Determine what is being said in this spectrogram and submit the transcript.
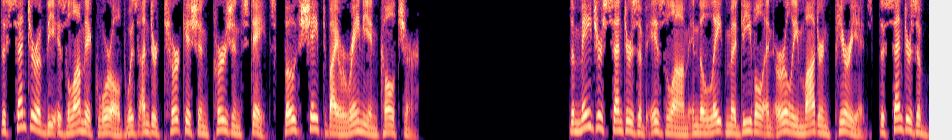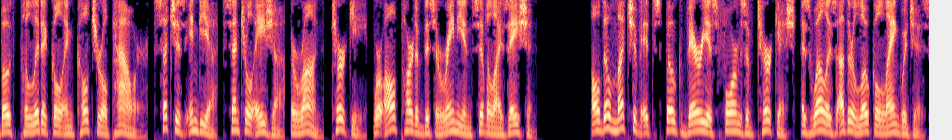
The center of the Islamic world was under Turkish and Persian states, both shaped by Iranian culture. The major centers of Islam in the late medieval and early modern periods, the centers of both political and cultural power, such as India, Central Asia, Iran, Turkey, were all part of this Iranian civilization. Although much of it spoke various forms of Turkish, as well as other local languages,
